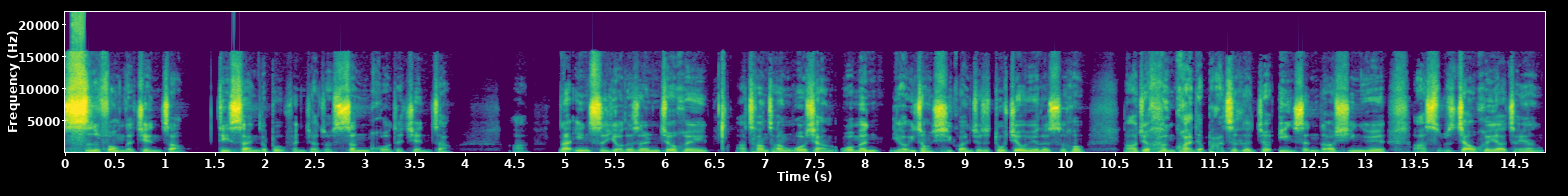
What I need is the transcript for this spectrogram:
侍奉的建造，第三个部分叫做生活的建造啊。那因此，有的人就会啊，常常我想，我们有一种习惯，就是读旧约的时候，然后就很快的把这个就引申到新约啊，是不是教会要怎样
